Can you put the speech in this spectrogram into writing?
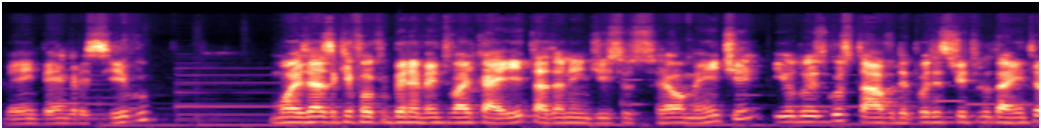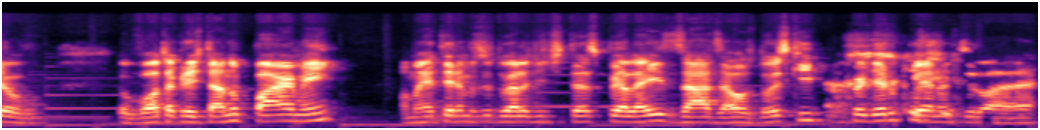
bem, bem agressivo. Moisés aqui falou que o Benevento vai cair, tá dando indícios realmente. E o Luiz Gustavo, depois desse título da Inter, eu eu volto a acreditar no Parma, hein? Amanhã teremos o duelo de titãs Pelé e Zaza, os dois que perderam o pênalti lá, né?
